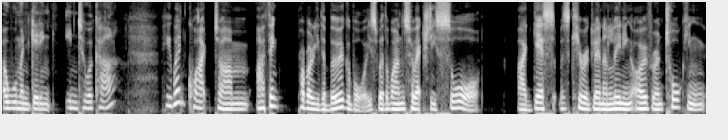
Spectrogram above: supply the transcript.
a woman getting into a car? He went quite. Um, I think probably the Burger Boys were the ones who actually saw I guess it was Ciara Glennon leaning over and talking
